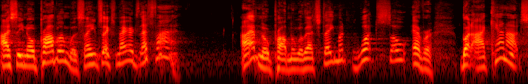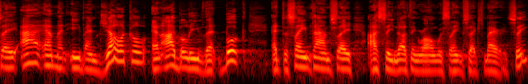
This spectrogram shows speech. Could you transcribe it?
I see no problem with same sex marriage, that's fine. I have no problem with that statement whatsoever. But I cannot say I am an evangelical and I believe that book, at the same time say I see nothing wrong with same sex marriage. See?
